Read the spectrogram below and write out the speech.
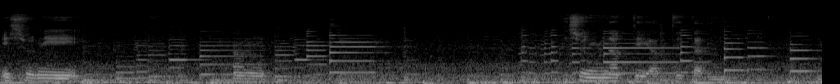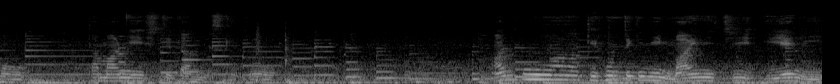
一緒にあの一緒になってやってたりもたまにしてたんですけどアルボンは基本的に毎日家にい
